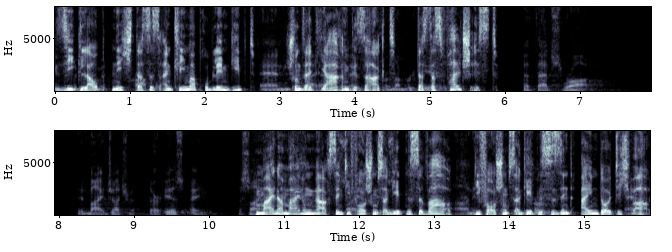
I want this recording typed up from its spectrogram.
Sie glaubt nicht, dass es ein Klimaproblem gibt, schon seit Jahren gesagt, dass das falsch ist. Meiner Meinung nach sind die Forschungsergebnisse wahr. Die Forschungsergebnisse sind eindeutig wahr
